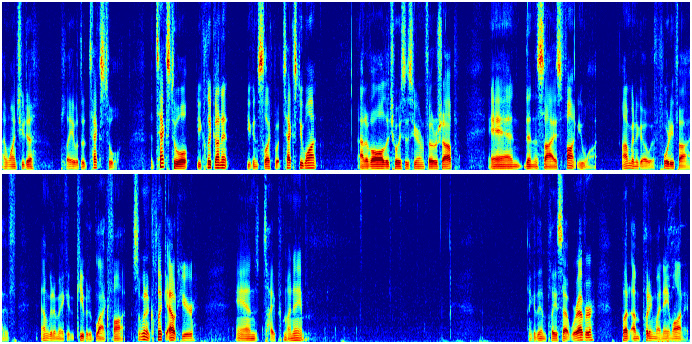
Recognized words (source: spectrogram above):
I want you to play with the text tool. The text tool, you click on it, you can select what text you want out of all the choices here in Photoshop and then the size font you want. I'm going to go with 45. I'm going to make it keep it a black font. So I'm going to click out here and type my name. I can then place that wherever, but I'm putting my name on it.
